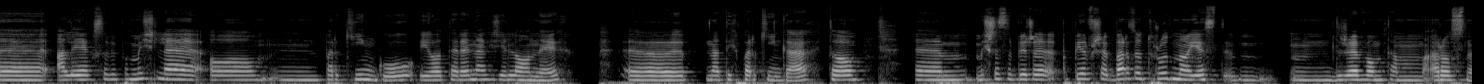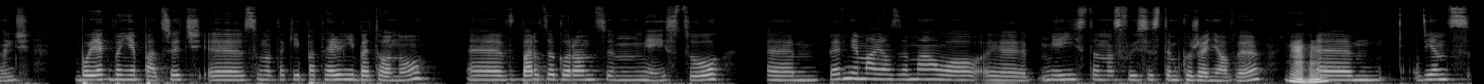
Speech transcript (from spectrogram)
E, ale jak sobie pomyślę o mm, parkingu i o terenach zielonych e, na tych parkingach, to Myślę sobie, że po pierwsze bardzo trudno jest mm, mm, drzewom tam rosnąć, bo jakby nie patrzeć, e, są na takiej patelni betonu e, w bardzo gorącym miejscu. Pewnie mają za mało e, miejsca na swój system korzeniowy, mhm. więc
